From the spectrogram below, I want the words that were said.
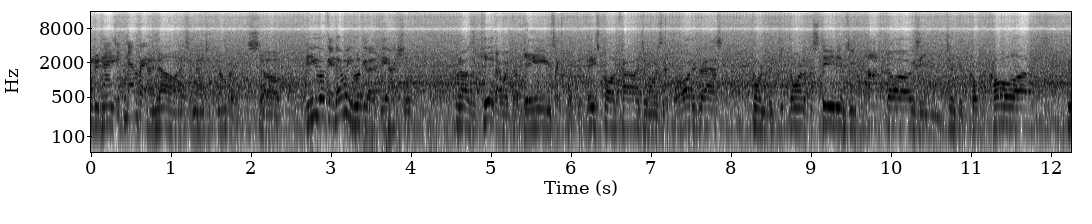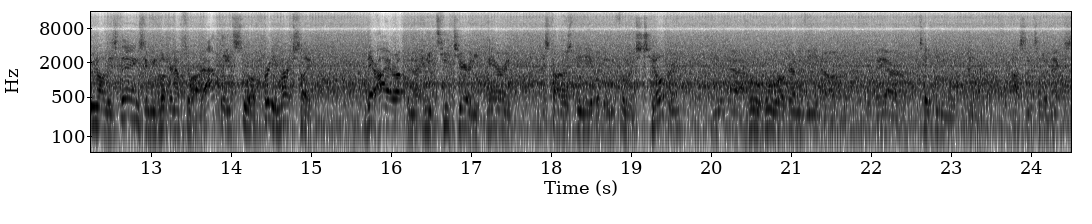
108. Magic number. I know, that's a magic number. So, and you look at, then when you look at the actual when I was a kid, I went to games, I collected baseball cards, I was there for autographs, going to the going to the stadiums, eating hot dogs, eating drinking Coca-Cola, doing all these things, and we looking up to our athletes who are pretty much like they're higher up than any teacher, any parent, as far as being able to influence children uh, who, who are going to be, you know, they are taking you know, us into the next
